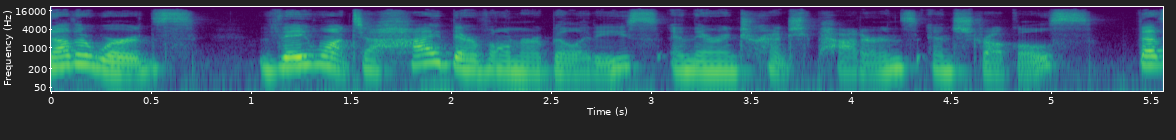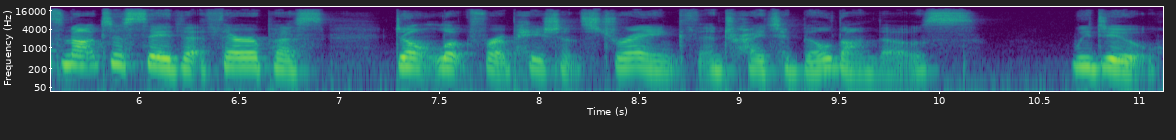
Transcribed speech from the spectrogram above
other words, they want to hide their vulnerabilities and their entrenched patterns and struggles. That's not to say that therapists don't look for a patient's strength and try to build on those. We do.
